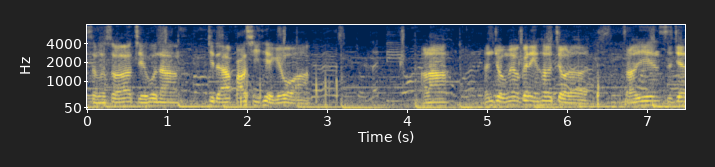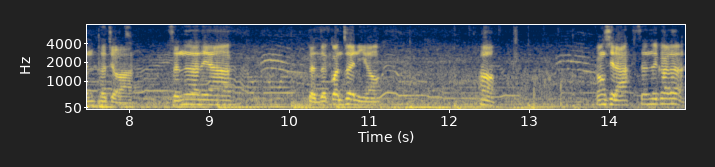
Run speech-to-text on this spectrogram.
什么时候要结婚啊？记得要发喜帖给我啊！好啦，很久没有跟你喝酒了，找一天时间喝酒啊！生日那天啊，等着灌醉你哦！好，恭喜啦！生日快乐！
